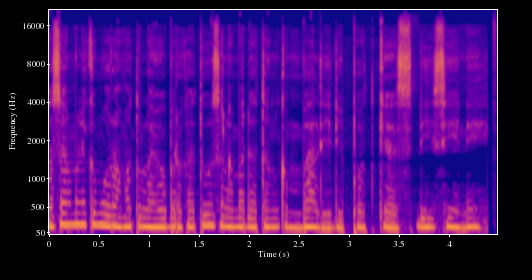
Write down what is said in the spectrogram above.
Assalamualaikum warahmatullahi wabarakatuh. Selamat datang kembali di podcast di sini.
